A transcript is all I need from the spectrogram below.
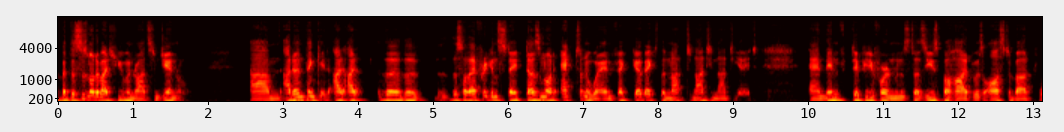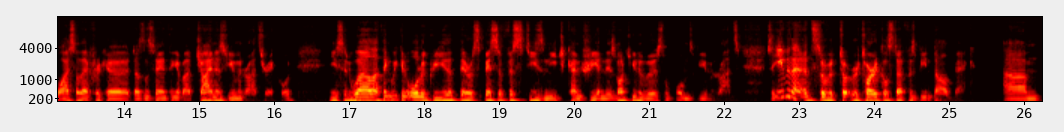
but this is not about human rights in general. Um, I don't think it. I, I, the the the South African state does not act in a way. In fact, go back to the to 1998, and then Deputy Foreign Minister Aziz Pahad was asked about why South Africa doesn't say anything about China's human rights record. He said, "Well, I think we can all agree that there are specificities in each country, and there's not universal forms of human rights." So even that sort of rhetorical stuff has been dialed back. Um,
